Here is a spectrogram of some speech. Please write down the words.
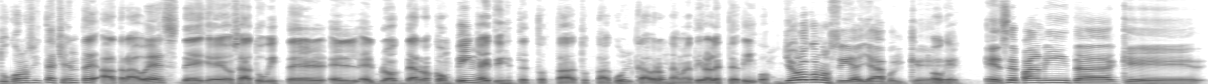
tú conociste a Chente a través de que, o sea, tuviste el, blog de Arroz con Pinga y tú dijiste, esto está, esto está cool, cabrón, déjame tirarle a este tipo. Yo lo conocía ya porque ese panita que,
